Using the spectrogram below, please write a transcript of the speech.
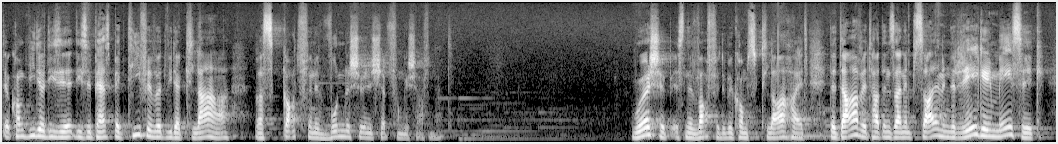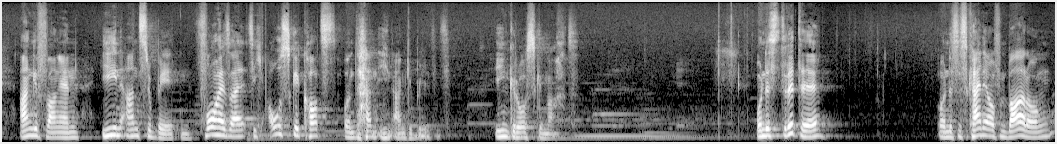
da kommt wieder diese, diese Perspektive, wird wieder klar, was Gott für eine wunderschöne Schöpfung geschaffen hat. Worship ist eine Waffe, du bekommst Klarheit. Der David hat in seinen Psalmen regelmäßig angefangen, ihn anzubeten. Vorher sich ausgekotzt und dann ihn angebetet. Ihn groß gemacht. Und das Dritte, und es ist keine Offenbarung,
